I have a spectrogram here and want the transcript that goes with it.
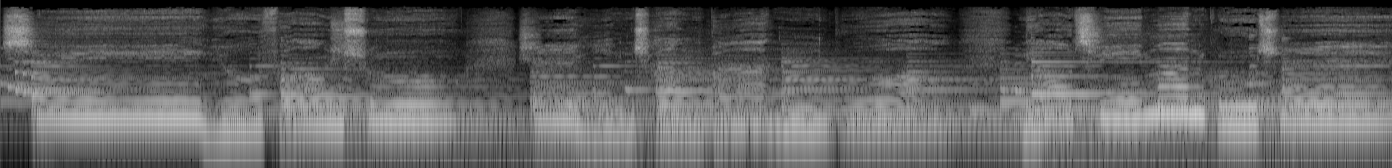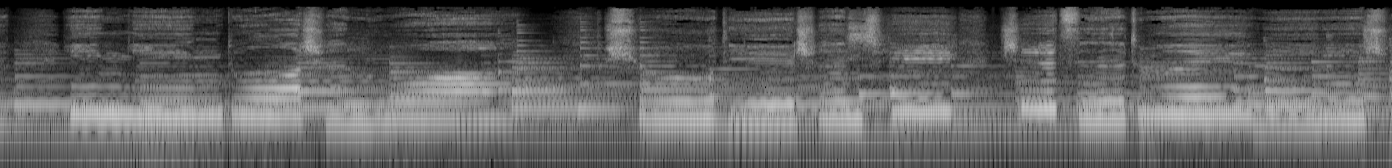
心有放树，日影长斑驳。鸟栖满谷枝，莺莺多沉卧。树底沉寂，稚子对一折。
